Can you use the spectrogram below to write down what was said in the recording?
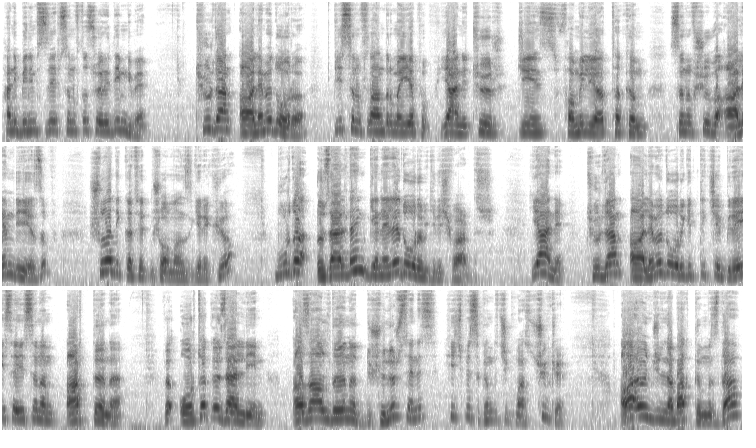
hani benim size hep sınıfta söylediğim gibi türden aleme doğru bir sınıflandırmayı yapıp yani tür, cins, familya, takım, sınıf, şube, alem diye yazıp şuna dikkat etmiş olmanız gerekiyor. Burada özelden genele doğru bir gidiş vardır. Yani türden aleme doğru gittikçe birey sayısının arttığını ve ortak özelliğin azaldığını düşünürseniz hiçbir sıkıntı çıkmaz. Çünkü A öncülüne baktığımızda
